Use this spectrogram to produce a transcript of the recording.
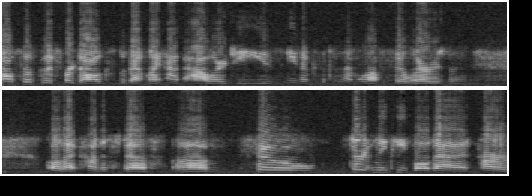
also good for dogs that might have allergies, you know, because of a lot of fillers and all that kind of stuff. Um, so, certainly people that are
